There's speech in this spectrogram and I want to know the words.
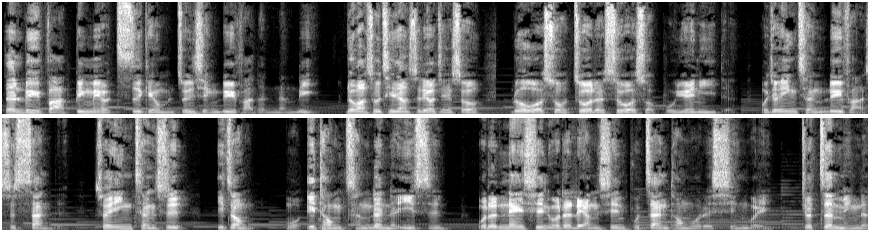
但律法并没有赐给我们遵行律法的能力。罗马书七章十六节说：“若我所做的是我所不愿意的，我就应承律法是善的。”所以，应承是一种我一同承认的意思。我的内心、我的良心不赞同我的行为，就证明了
